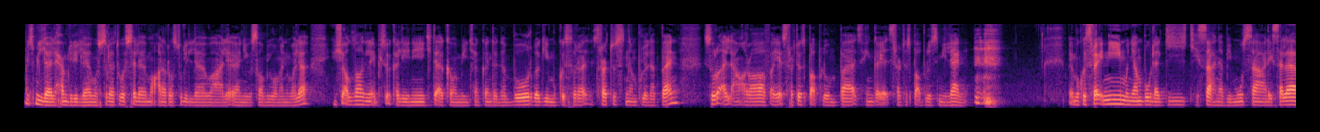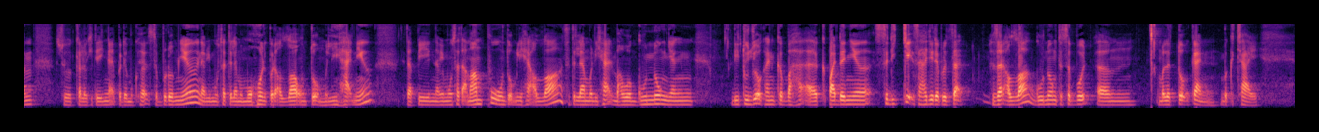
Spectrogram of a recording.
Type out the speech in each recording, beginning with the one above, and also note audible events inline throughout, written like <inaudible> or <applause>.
Bismillah, Alhamdulillah, wassalatu wassalamu ala rasulillah wa ala alihi wa sahbihi wa man wala. InsyaAllah dalam episod kali ini kita akan membincangkan tadabbur bagi muka surat 168 Surah Al-A'raf ayat 144 sehingga ayat 149 <clears throat> Baik, muka surat ini menyambung lagi kisah Nabi Musa AS So kalau kita ingat pada muka surat sebelumnya Nabi Musa telah memohon kepada Allah untuk melihatnya. Tetapi Nabi Musa tak mampu untuk melihat Allah setelah melihat bahawa gunung yang ditunjukkan ke uh, kepadanya sedikit sahaja daripada zat zat Allah gunung tersebut um, meletupkan berkecai.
